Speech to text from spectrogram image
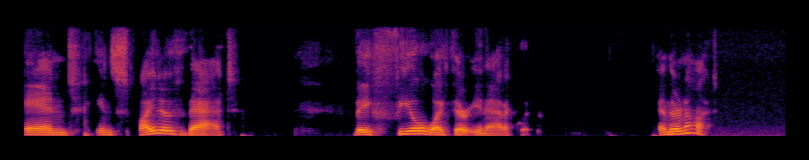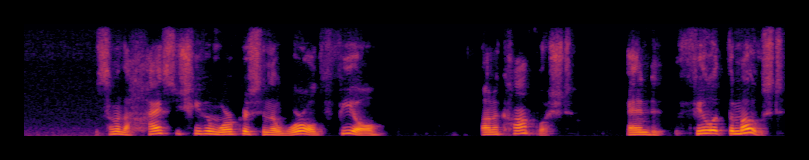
And in spite of that, they feel like they're inadequate. And they're not. Some of the highest achieving workers in the world feel unaccomplished and feel it the most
